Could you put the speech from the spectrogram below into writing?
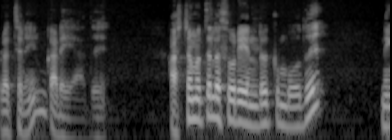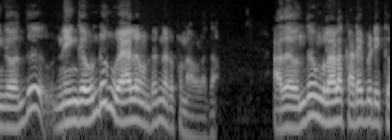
பிரச்சனையும் கிடையாது. அஷ்டமத்தில் சூரியன் இருக்கும்போது நீங்கள் வந்து நீங்கள் உண்டு உங்கள் வேலை உண்டுன்னு இருக்கணும் அவ்வளோதான் அதை வந்து உங்களால் கடைபிடிக்க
